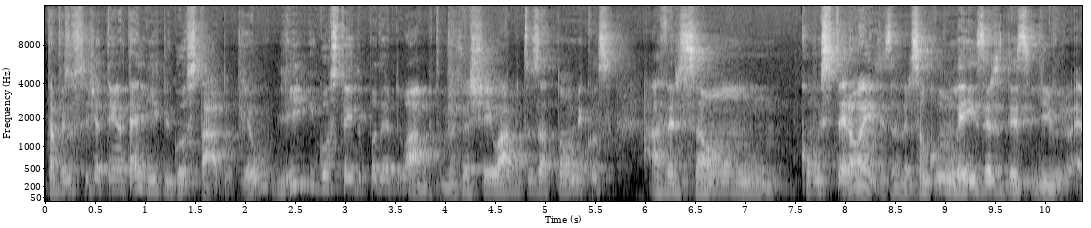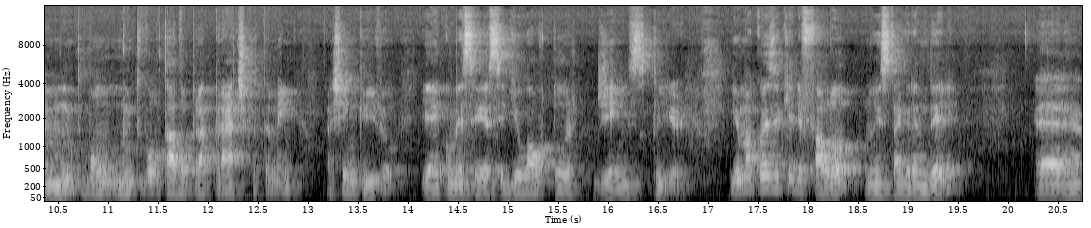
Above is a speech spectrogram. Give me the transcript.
talvez você já tenha até lido e gostado. Eu li e gostei do Poder do Hábito, mas achei o Hábitos Atômicos a versão com esteroides, a versão com lasers desse livro. É muito bom, muito voltado para a prática também. Achei incrível. E aí comecei a seguir o autor, James Clear. E uma coisa que ele falou no Instagram dele é,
